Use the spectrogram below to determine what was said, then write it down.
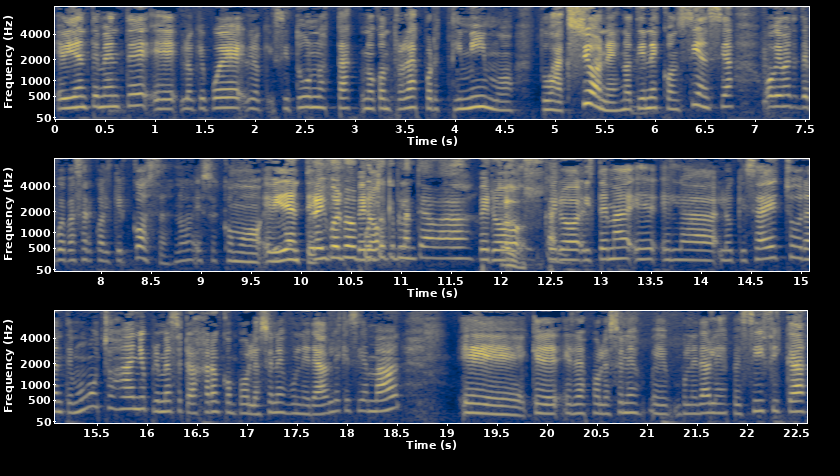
Evidentemente, eh, lo que puede, lo que, si tú no estás, no controlas por ti mismo tus acciones, no tienes conciencia, obviamente te puede pasar cualquier cosa, ¿no? Eso es como evidente. Pero ahí vuelve al punto que planteaba. pero, Carlos. pero el tema es, es la, lo que se ha hecho durante muchos años. Primero se trabajaron con poblaciones vulnerables que se llamaban, eh, que en las poblaciones eh, vulnerables específicas,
